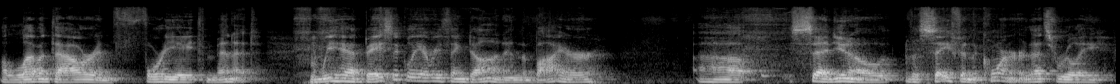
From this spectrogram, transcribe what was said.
11th hour and 48th minute. And we had basically everything done and the buyer uh, said, you know, the safe in the corner, that's really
